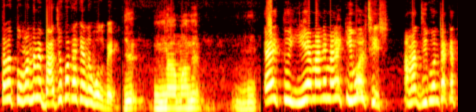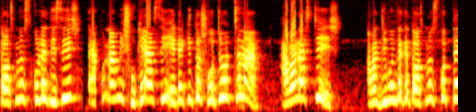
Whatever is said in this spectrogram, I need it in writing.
তাহলে তোমার নামে বাজে কথা কেন বলবে? ইয়ে না মানে এই তুই ইয়ে মানে মানে কি বলছিস? আমার জীবনটাকে তছনছ করে দিছিস? এখন আমি সুখে আছি এটা কি তো সহ্য হচ্ছে না? আবার আসছিস? আমার জীবনটাকে তছনছ করতে?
